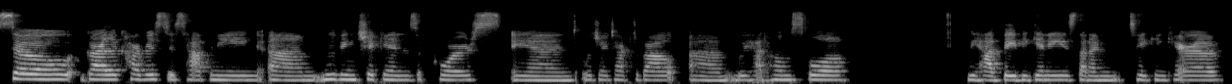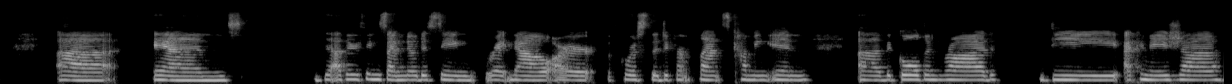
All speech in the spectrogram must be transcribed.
So garlic harvest is happening, um, moving chickens, of course, and which I talked about. Um, we had homeschool. We have baby guineas that I'm taking care of. Uh, and the other things I'm noticing right now are, of course, the different plants coming in, uh, the goldenrod, the echinacea.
